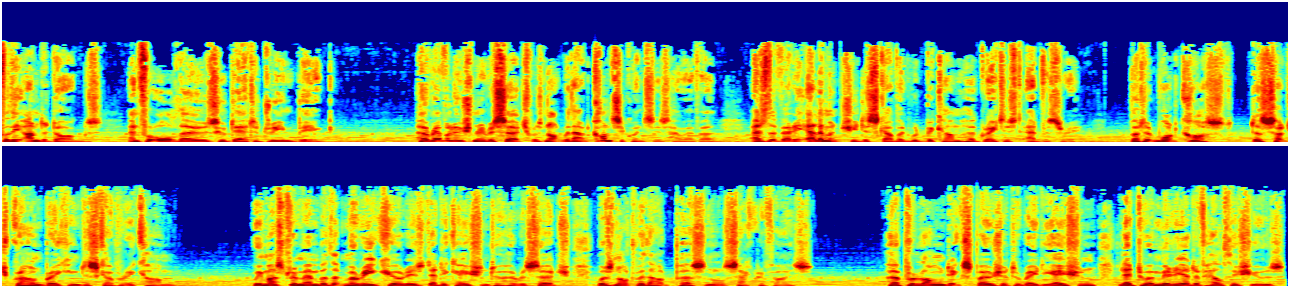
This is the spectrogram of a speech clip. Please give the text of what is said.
for the underdogs, and for all those who dare to dream big. Her revolutionary research was not without consequences, however, as the very element she discovered would become her greatest adversary. But at what cost does such groundbreaking discovery come? We must remember that Marie Curie's dedication to her research was not without personal sacrifice. Her prolonged exposure to radiation led to a myriad of health issues,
